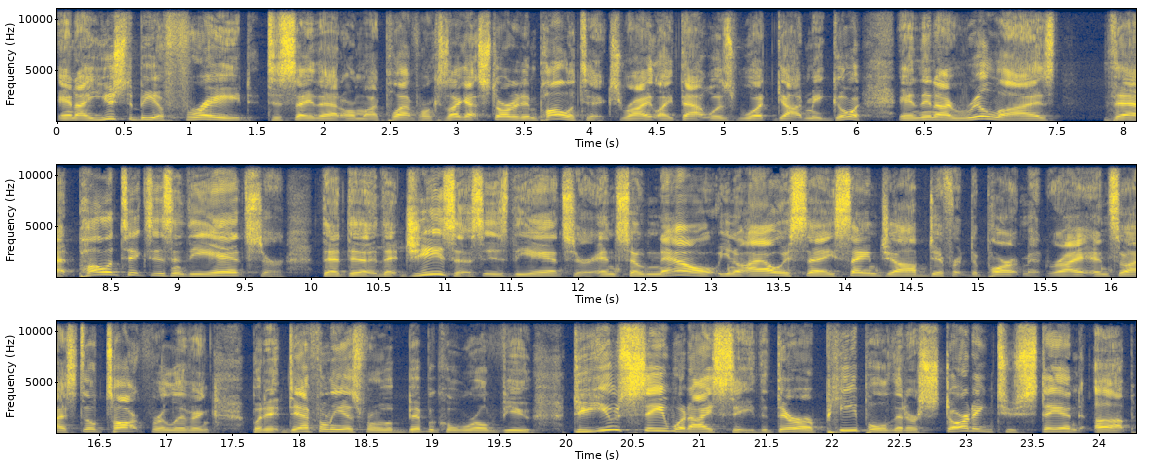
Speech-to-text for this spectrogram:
And I used to be afraid to say that on my platform because I got started in politics, right? Like that was what got me going. And then I realized that politics isn't the answer that the, that Jesus is the answer. And so now you know I always say same job different department right? And so I still talk for a living but it definitely is from a biblical worldview. Do you see what I see? That there are people that are starting to stand up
